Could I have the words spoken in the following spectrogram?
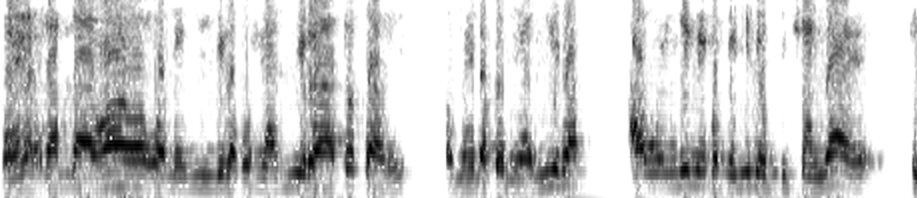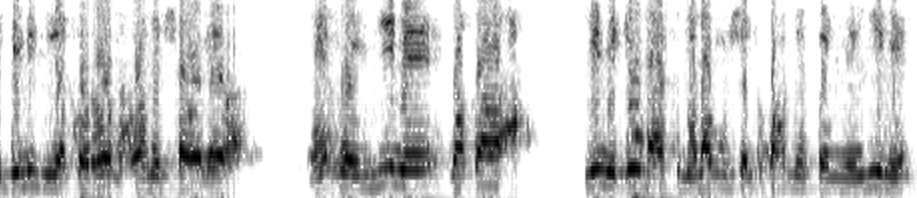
Eh, labda wao wamejiingiza kwenye ajira totally wameenda kwenye ajira au wengine kwa pengine usishangae kipindi cha corona wameshaolewa. Eh, wengine wakawa ah, mimi tu basi madamu shenda kuhamia sehemu nyingine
